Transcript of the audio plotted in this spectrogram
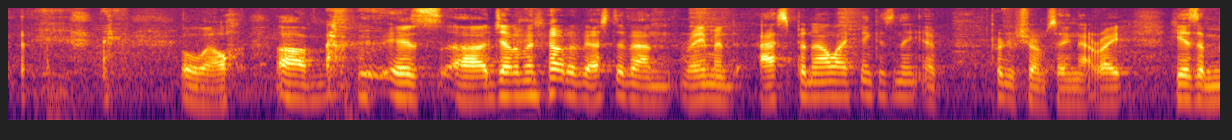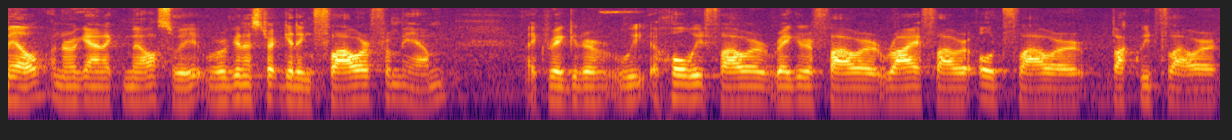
oh well, um, is uh, a gentleman out of Estevan, Raymond Aspinall, I think his name. I'm pretty sure I'm saying that right. He has a mill, an organic mill, so we, we're going to start getting flour from him, like regular wheat, whole wheat flour, regular flour, rye flour, oat flour, buckwheat flour,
